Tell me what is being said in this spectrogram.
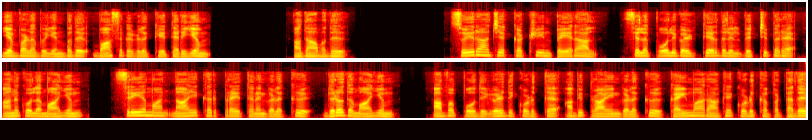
எவ்வளவு என்பது வாசகர்களுக்கே தெரியும். அதாவது சுயராஜ்யக் கட்சியின் பெயரால் சில போலிகள் தேர்தலில் வெற்றி பெற அனுகூலமாயும் ஸ்ரீயமான் நாயக்கர் பிரயத்தனங்களுக்கு விரோதமாயும் அவ்வப்போது எழுதிக் கொடுத்த அபிப்பிராயங்களுக்கு கைமாறாக கொடுக்கப்பட்டது.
